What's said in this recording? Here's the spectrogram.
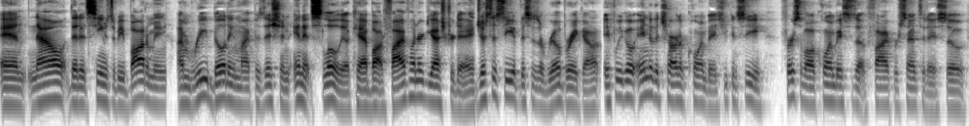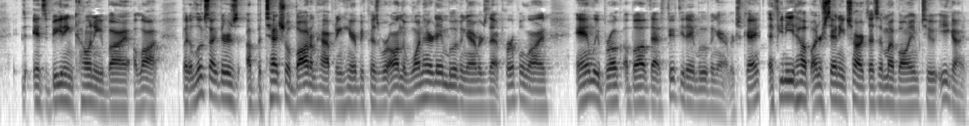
and now that it seems to be bottoming, I'm rebuilding my position in it slowly, okay? I bought 500 yesterday just to see if this is a real breakout. If we go into the chart of Coinbase, you can see, first of all, Coinbase is up 5% today, so it's beating CONY by a lot. But it looks like there's a potential bottom happening here because we're on the 100-day moving average, that purple line, and we broke above that 50-day moving average, okay? If you need help understanding charts, that's in my Volume 2 e-guide.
